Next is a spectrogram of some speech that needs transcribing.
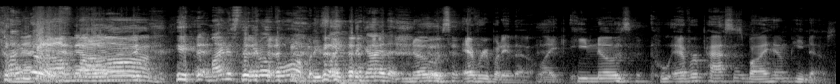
Kind of. And that was- Minus the get off the lawn, but he's like the guy that knows everybody though. Like he knows whoever passes by him, he knows.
